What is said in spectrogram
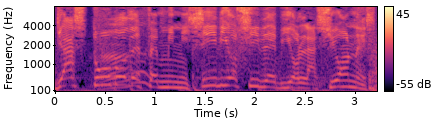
ya estuvo de feminicidios y de violaciones.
